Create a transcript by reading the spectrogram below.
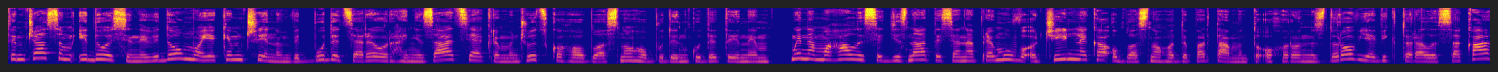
Тим часом і досі невідомо, яким чином відбудеться реорганізація Кременчуцького обласного будинку дитини. Ми намагалися дізнатися напряму в очільника обласного департаменту охорони здоров'я Віктора Лисака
